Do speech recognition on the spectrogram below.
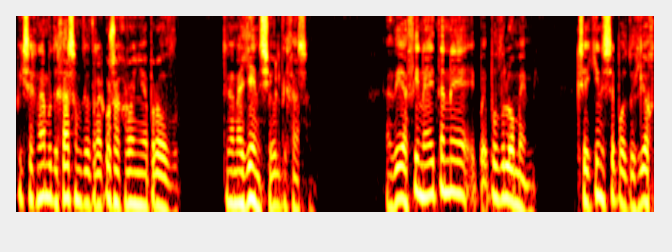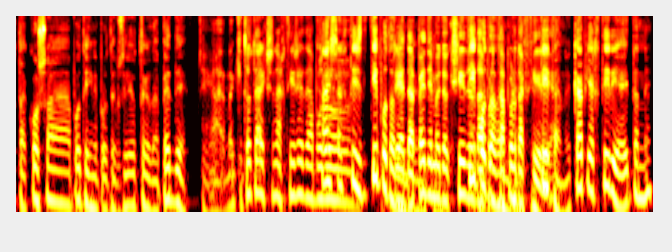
μην ξεχνάμε ότι χάσαμε 400 χρόνια πρόοδου. Την αναγέννηση όλη τη χάσαμε. Δηλαδή η Αθήνα ήταν υποδουλωμένη. Ξεκίνησε από το 1800, πότε έγινε πρωτεύουσα, το 1935. Ε, και τότε άρχισε να χτίζεται από το να χτίζεται, τίποτα 35 με το 60 τα, τα πρώτα κτίρια. Ήταν, κάποια κτίρια ήταν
